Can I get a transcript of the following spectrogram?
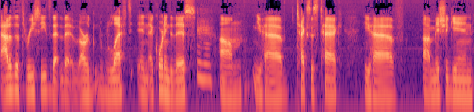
out of the three seeds that, that are left in according to this, um, you have Texas Tech, you have uh, Michigan,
